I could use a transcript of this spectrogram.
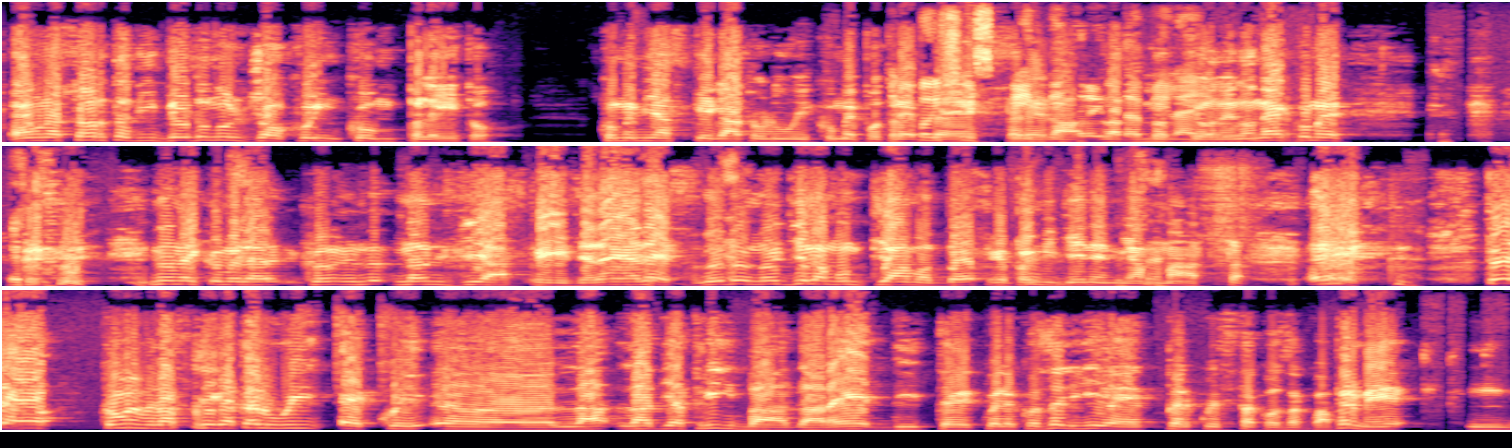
è una sorta di vedono il gioco incompleto. Come mi ha spiegato lui, come potrebbe essere la, la 30.000 situazione. euro. Non è come. non è come, la, come- non gli ha spese, dai, adesso non, non gliela montiamo addosso che poi mi viene e mi ammazza. Eh, però, come me l'ha spiegata lui, è que- eh, la, la diatriba da Reddit e quelle cose lì è per questa cosa qua. Per me, mh,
